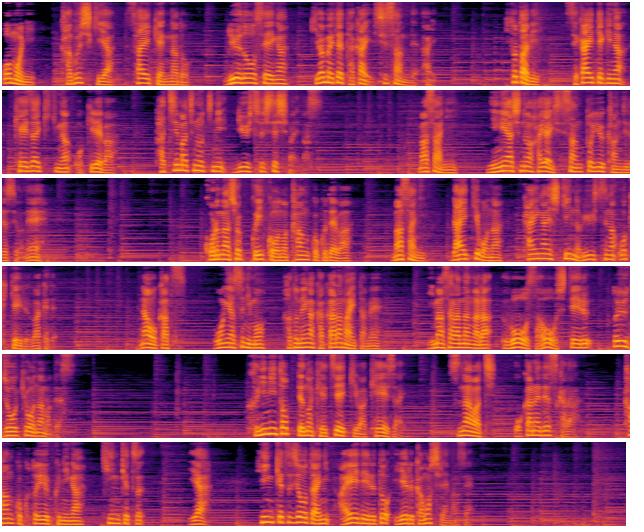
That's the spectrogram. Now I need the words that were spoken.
主に株式や債券など流動性が極めて高い資産であり、ひとたび世界的な経済危機が起きれば、たちまちのうちに流出してしまいます。まさに逃げ足の速い資産という感じですよね。コロナショック以降の韓国では、まさに大規模な海外資金の流出が起きているわけで、なおかつ、ウォン安にも歯止めがかからないため、今更ながら右往左往しているという状況なのです。国にとっての血液は経済、すなわちお金ですから、韓国という国が金欠、いや、貧血状態にあえいでいると言えるかもしれません。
